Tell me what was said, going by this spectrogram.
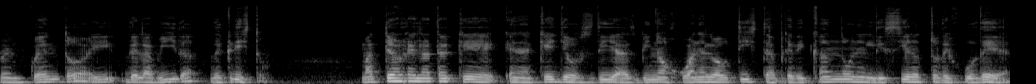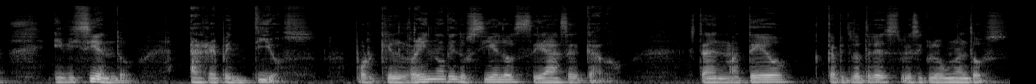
reencuentro ahí de la vida de Cristo. Mateo relata que en aquellos días vino Juan el Bautista predicando en el desierto de Judea y diciendo, arrepentíos porque el reino de los cielos se ha acercado. Está en Mateo capítulo 3, versículo 1 al 2.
